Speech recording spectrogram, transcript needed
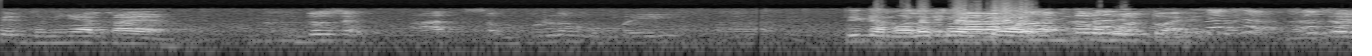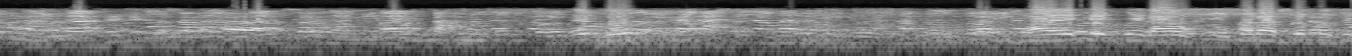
पे दुनिया कायम है आज संपूर्ण मुंबई ठीक आहे मला असं वाटतं हा एक एक मिनिट हा उपराष्ट्रपती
